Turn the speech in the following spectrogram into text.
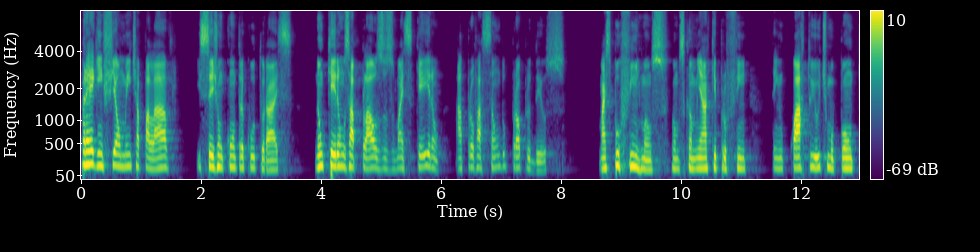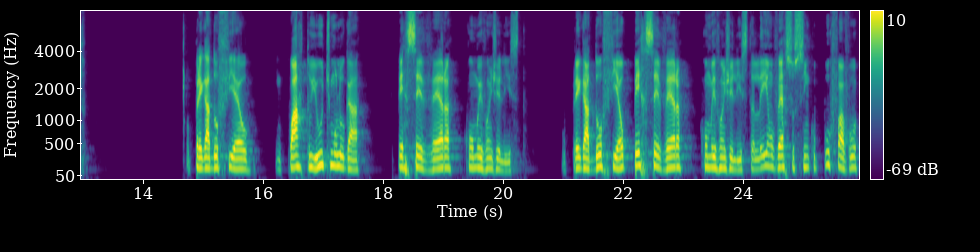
preguem fielmente a palavra e sejam contraculturais. Não queiram os aplausos, mas queiram a aprovação do próprio Deus. Mas por fim, irmãos, vamos caminhar aqui para o fim. Tem o quarto e último ponto. O pregador fiel, em quarto e último lugar, persevera como evangelista. O pregador fiel persevera como evangelista. Leiam o verso 5, por favor.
